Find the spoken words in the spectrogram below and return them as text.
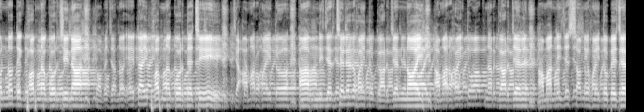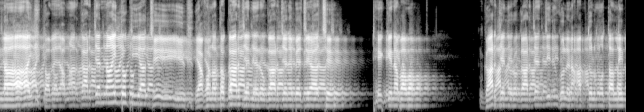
অন্য দিক ভাবনা করছি না, তবে জানো এটাই ভাবনা করতেছি যে আমার হয়তো নিজের ছেলের হয়তো গার্জেন নয়, আমার হয়তো আপনার গার্জেন আমার নিজের স্বামী হয়তো বেঁচে নাই, তবে আমার গার্জেন নয় তো কি আছে? এখনও তো গার্জেনেরও গার্জেন বেঁচে আছে। ঠিক কিনা বাবা? গার্জেনেরও গার্জেন যিনি হলেন আব্দুল মোতালিব।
